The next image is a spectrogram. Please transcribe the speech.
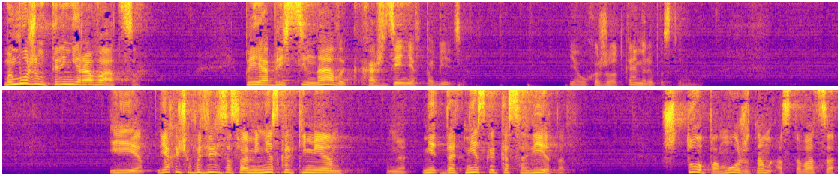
Мы можем тренироваться, приобрести навык хождения в победе. Я ухожу от камеры постоянно. И я хочу поделиться с вами несколькими, э, дать несколько советов, что поможет нам оставаться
